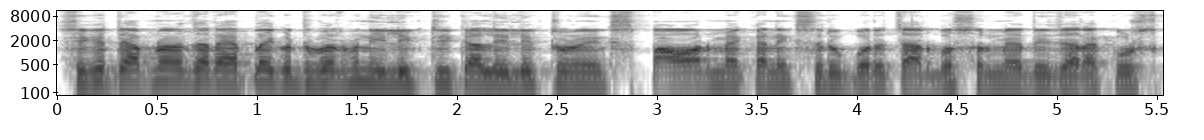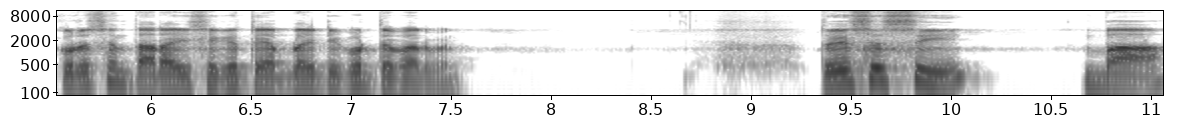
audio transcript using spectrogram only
সেক্ষেত্রে আপনারা যারা অ্যাপ্লাই করতে পারবেন ইলেকট্রিক্যাল ইলেকট্রনিক্স পাওয়ার মেকানিক্সের উপরে চার বছর মেয়াদি যারা কোর্স করেছেন, তারাই সেক্ষেত্রে অ্যাপ্লাইটি করতে পারবেন। তো এসএসসি বা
